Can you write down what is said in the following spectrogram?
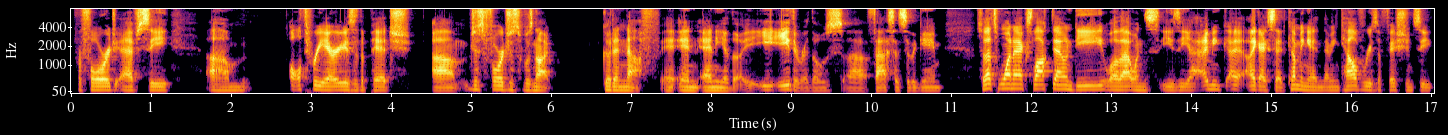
for Forge FC. Um, all three areas of the pitch, um, just Forge just was not good enough in, in any of the e- either of those uh, facets of the game. So that's one X lockdown D. Well, that one's easy. I mean, I, like I said, coming in, I mean, Cavalry's efficiency,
